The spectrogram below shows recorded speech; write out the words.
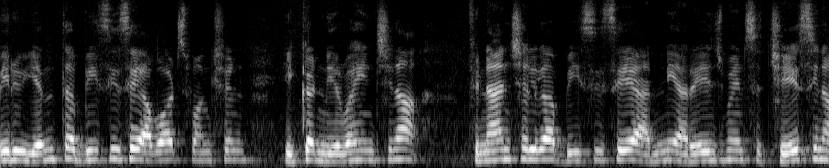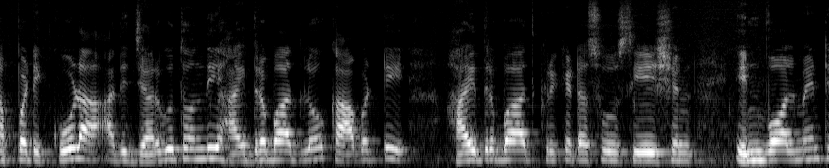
మీరు ఎంత బీసీసీఐ అవార్డ్స్ ఫంక్షన్ ఇక్కడ నిర్వహించినా ఫినాన్షియల్గా బీసీసీఐ అన్ని అరేంజ్మెంట్స్ చేసినప్పటికి కూడా అది జరుగుతుంది హైదరాబాద్లో కాబట్టి హైదరాబాద్ క్రికెట్ అసోసియేషన్ ఇన్వాల్వ్మెంట్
